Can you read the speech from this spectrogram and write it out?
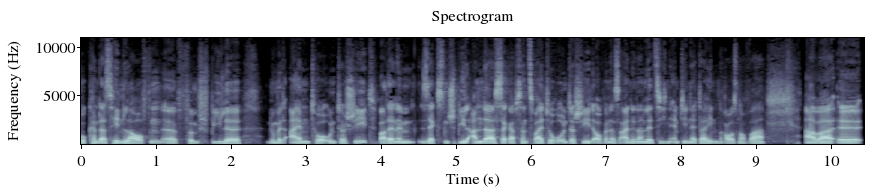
wo kann das hinlaufen? Äh, fünf Spiele nur mit einem Tor Unterschied. War dann im sechsten Spiel anders. Da gab es dann zwei Tore Unterschied, auch wenn das eine dann letztlich ein Empty Netter hinten raus noch war. Aber äh,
